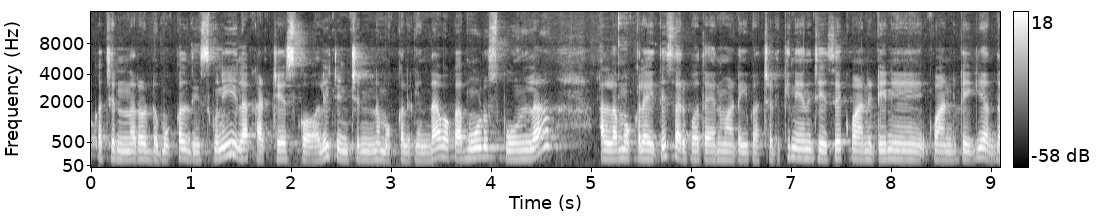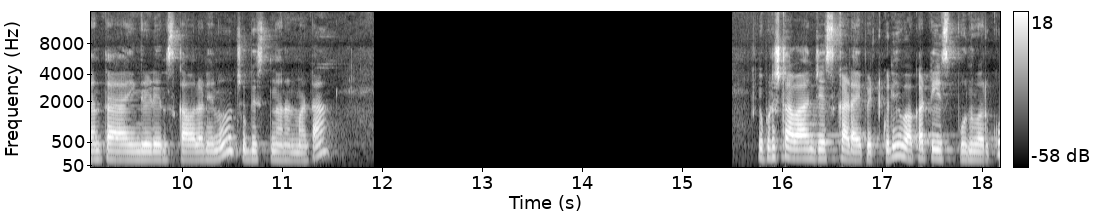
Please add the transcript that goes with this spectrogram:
ఒక చిన్న రెండు ముక్కలు తీసుకుని ఇలా కట్ చేసుకోవాలి. చిన్న చిన్న ముక్కల కింద ఒక మూడు స్పూన్ల అల్లం ముక్కలు అయితే సరిపోతాయి అనమాట ఈ పచ్చడికి. నేను చేసే క్వాంటిటీని క్వాంటిటీకి ఎంతంత ఇంగ్రీడియంట్స్ కావాలో నేను చూపిస్తున్నాను అనమాట ఇప్పుడు స్టవ్ ఆన్ చేసి కడాయి పెట్టుకుని ఒక టీ స్పూన్ వరకు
